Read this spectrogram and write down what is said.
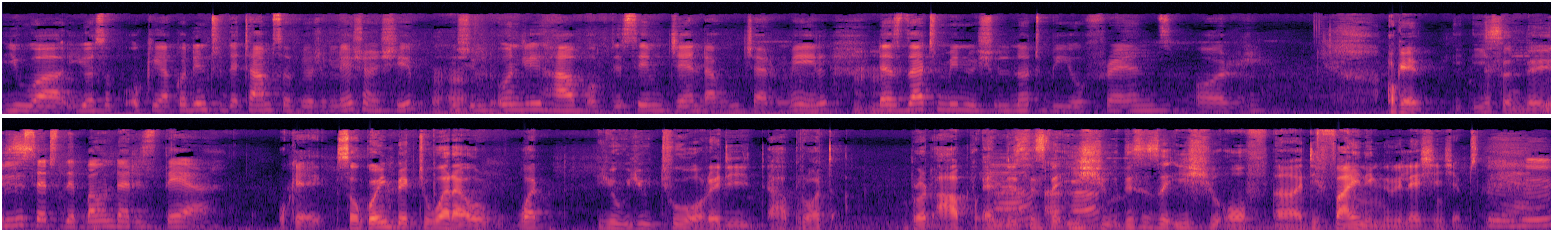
you are you are okay according to the terms of your relationship Uh-huh. you should only have of the same gender which are male Mm-hmm. does that mean we should not be your friends or okay listen there will you set the boundaries there Okay, so going back to what I what you you two already uh, brought brought up, and this is the uh-huh. issue. This is the issue of uh, defining relationships, Yeah.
